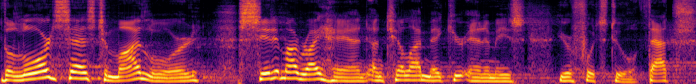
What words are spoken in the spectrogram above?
The Lord says to my Lord, Sit at my right hand until I make your enemies your footstool. That's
